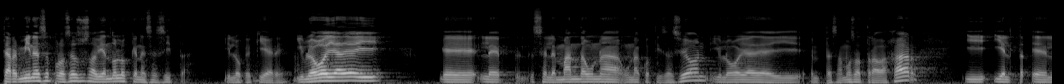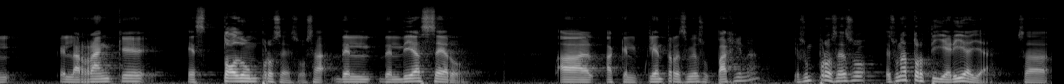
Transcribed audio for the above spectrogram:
termina ese proceso sabiendo lo que necesita y lo que quiere. Y luego ya de ahí eh, le- se le manda una, una cotización y luego ya de ahí empezamos a trabajar y, y el, el- el arranque es todo un proceso. O sea, del, del día cero a, a que el cliente recibe su página, es un proceso, es una tortillería ya. O sea,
